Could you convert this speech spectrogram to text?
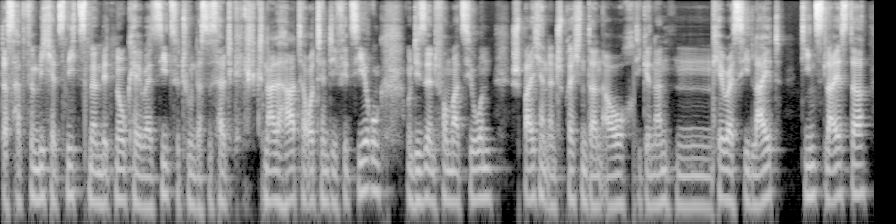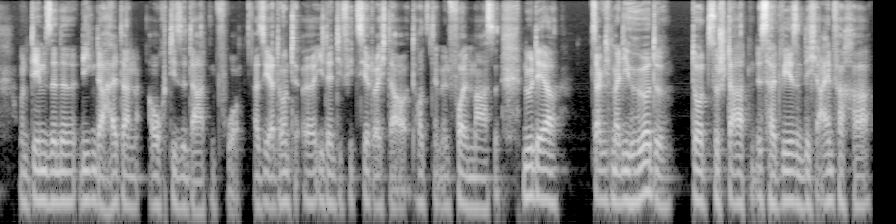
das hat für mich jetzt nichts mehr mit No KYC zu tun. Das ist halt knallharte Authentifizierung und diese Informationen speichern entsprechend dann auch die genannten KYC Lite Dienstleister und in dem Sinne liegen da halt dann auch diese Daten vor. Also ihr äh, identifiziert euch da trotzdem in vollem Maße. Nur der, sage ich mal, die Hürde dort zu starten ist halt wesentlich einfacher,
